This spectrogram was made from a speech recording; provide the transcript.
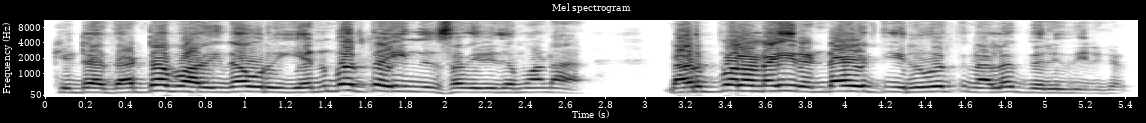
கிட்டத்தட்ட பார்த்தீங்கன்னா ஒரு எண்பத்தைந்து சதவீதமான நற்பலனை ரெண்டாயிரத்தி இருபத்தி நாலு பெறுவீர்கள்.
